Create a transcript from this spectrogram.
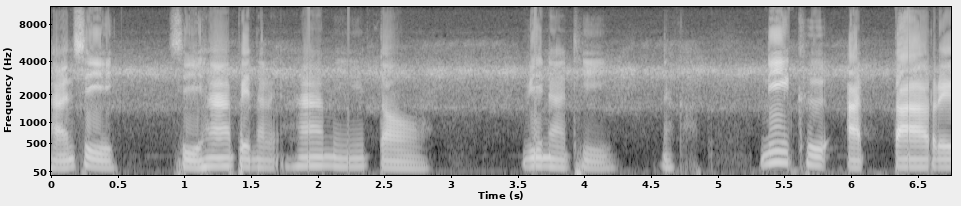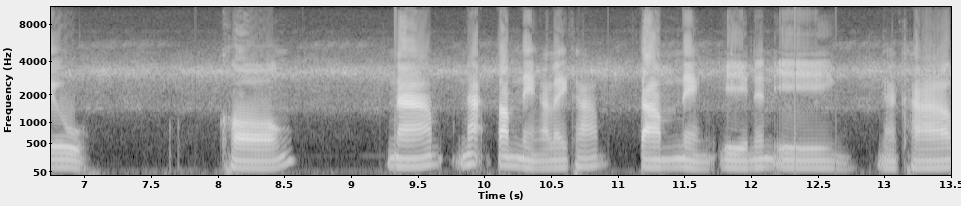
หาร4 4 5เป็นเท่าไหร่5เมตรต่อวินาทีนะครับ นี่คืออัตราเร็วของน้ำณตำแหน่งอะไรครับ ตำแหน่ง A นั่นเองนะครับ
